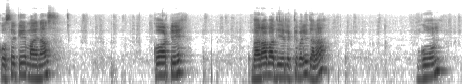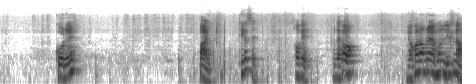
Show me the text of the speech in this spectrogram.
cosec A minus cot A দ্বারা বা দিয়ে লিখতে পারি, দ্বারা গুণ করে পাই। ঠিক আছে? ওকে দেখো, যখন আমরা এমন লিখলাম,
